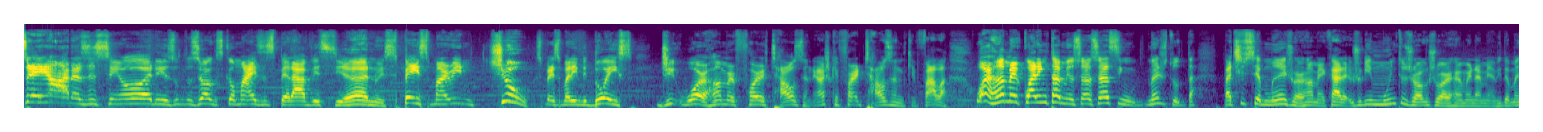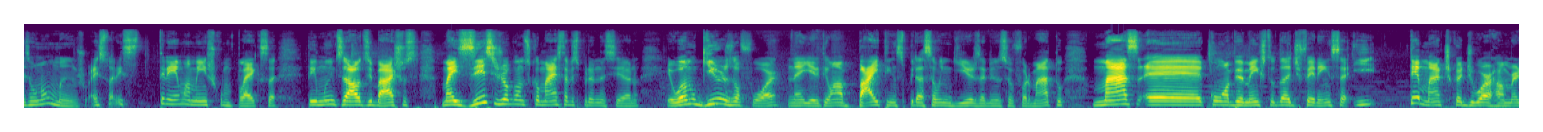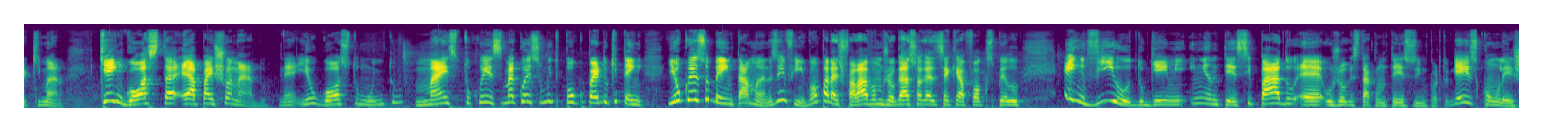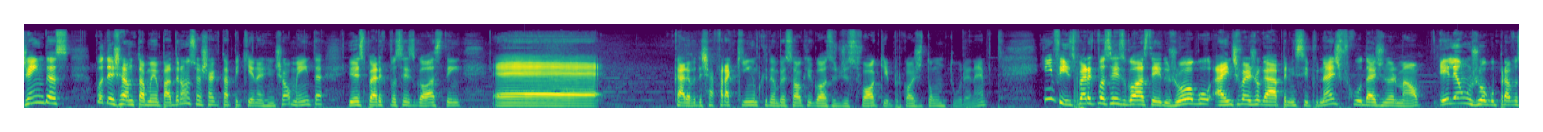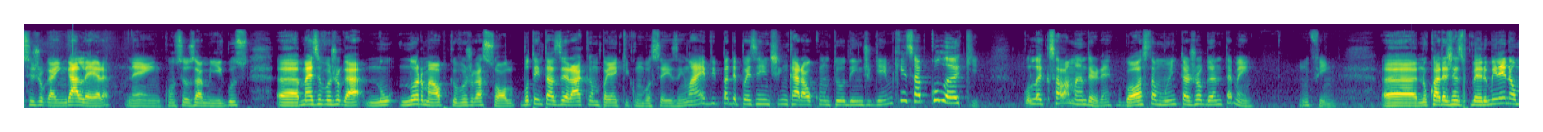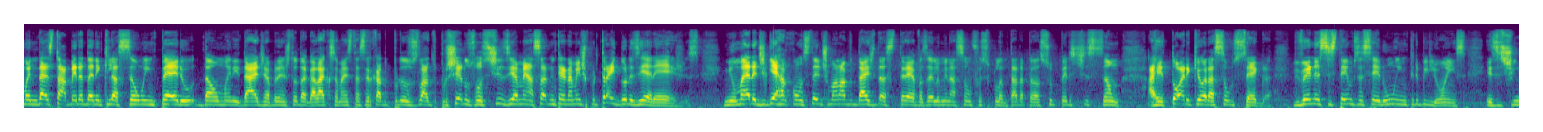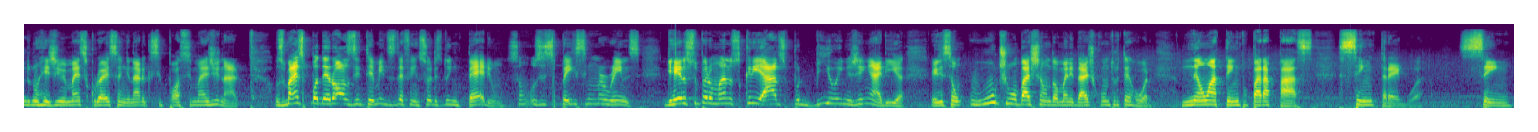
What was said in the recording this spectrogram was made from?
Senhoras e senhores, um dos jogos que eu mais esperava esse ano, Space Marine 2, Space Marine 2 de Warhammer 4000, eu acho que é 4000 que fala, Warhammer 40 mil, só, só assim, manjo tudo, tá? Patife, você manja Warhammer? Cara, eu joguei muitos jogos de Warhammer na minha vida, mas eu não manjo, a história é extremamente complexa, tem muitos altos e baixos, mas esse jogo é um dos que eu mais estava esperando esse ano, eu amo Gears of War, né, e ele tem uma baita inspiração em Gears ali no seu formato, mas é, com obviamente toda a diferença e temática de Warhammer que, mano, quem gosta é apaixonado, né? E eu gosto muito, mas tu conhece, mas conheço muito pouco perto do que tem. E eu conheço bem, tá, manos? Enfim, vamos parar de falar, vamos jogar. Só agradecer aqui a Fox pelo envio do game em antecipado. É, o jogo está com textos em português, com legendas. Vou deixar no tamanho padrão, se eu achar que tá pequeno a gente aumenta. E eu espero que vocês gostem. É... Cara, eu vou deixar fraquinho, porque tem um pessoal que gosta de desfoque por causa de tontura, né? Enfim, espero que vocês gostem aí do jogo. A gente vai jogar, a princípio, na dificuldade normal. Ele é um jogo pra você jogar em galera, né, em, com seus amigos. Uh, mas eu vou jogar no normal, porque eu vou jogar solo. Vou tentar zerar a campanha aqui com vocês em live, pra depois a gente encarar o conteúdo indie game, quem sabe com o Lucky. Com o Lucky Salamander, né? Gosta muito, tá jogando também. Enfim... Uh, no 41 milênio, a humanidade está à beira da aniquilação. O império da humanidade abrange toda a galáxia, mas está cercado por todos os lados por cheiros hostis e ameaçado internamente por traidores e hereges. Em uma era de guerra constante, uma novidade das trevas, a iluminação foi suplantada pela superstição, a retórica e a oração cega. Viver nesses tempos é ser um entre bilhões, existindo no regime mais cruel e sanguinário que se possa imaginar. Os mais poderosos e temidos defensores do Imperium são os Space Marines, guerreiros super-humanos criados por bioengenharia. Eles são o último bastião da humanidade contra o terror. Não há tempo para a paz. Sem trégua, sem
